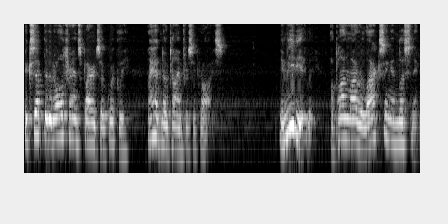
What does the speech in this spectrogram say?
except that it all transpired so quickly I had no time for surprise. Immediately, upon my relaxing and listening,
